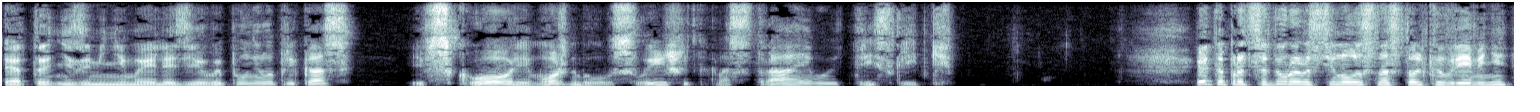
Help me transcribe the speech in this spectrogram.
Эта незаменимая леди выполнила приказ, и вскоре можно было услышать, как настраивают три скрипки. Эта процедура растянулась на столько времени,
